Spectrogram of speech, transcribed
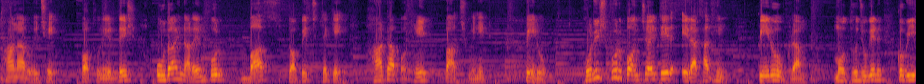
থানা রয়েছে। পথ নির্দেশ উদয়নারায়ণপুর বাস স্টপেজ থেকে হাঁটা পথে পাঁচ মিনিট। পেরো, হরিশপুর পঞ্চায়েতের এলাকাধীন পেরো গ্রাম। মধ্যযুগের কবি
